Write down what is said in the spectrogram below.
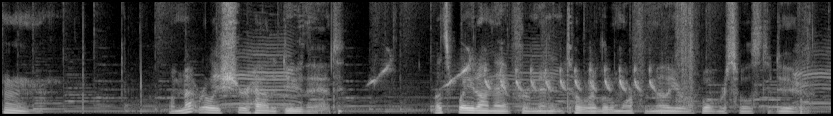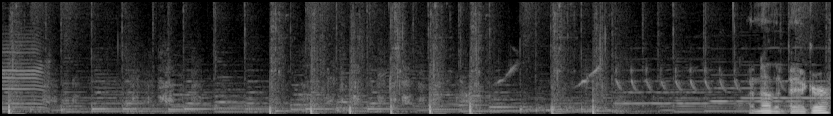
Hmm. I'm not really sure how to do that. Let's wait on that for a minute until we're a little more familiar with what we're supposed to do. Another beggar.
